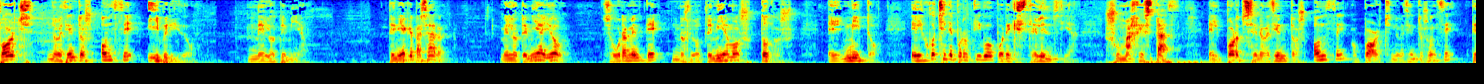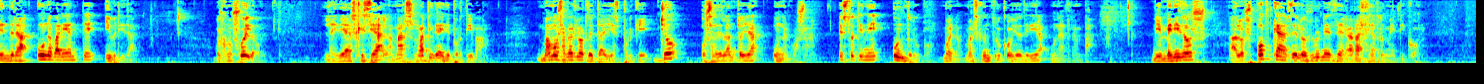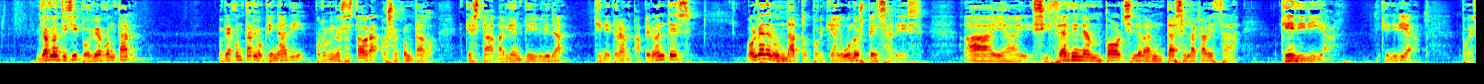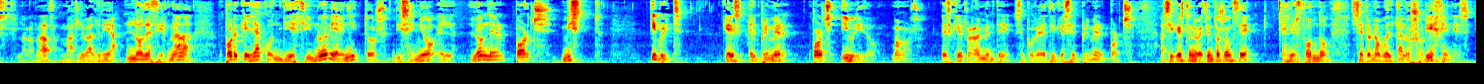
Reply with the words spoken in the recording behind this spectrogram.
Porsche 911 híbrido. Me lo temía. Tenía que pasar. Me lo temía yo. Seguramente nos lo temíamos todos. El mito. El coche deportivo por excelencia. Su majestad. El Porsche 911 o Porsche 911 tendrá una variante híbrida. Os consuelo. La idea es que sea la más rápida y deportiva. Vamos a ver los detalles porque yo os adelanto ya una cosa. Esto tiene un truco. Bueno, más que un truco, yo diría una trampa. Bienvenidos a los podcasts de los lunes de Garaje Hermético. Ya os lo anticipo, os voy a contar, os voy a contar lo que nadie, por lo menos hasta ahora, os ha contado, que esta variante híbrida tiene trampa. Pero antes, os voy a dar un dato, porque algunos pensaréis, ay, ay, si Ferdinand Porsche levantase la cabeza, ¿qué diría? ¿Qué diría? Pues la verdad, más le valdría no decir nada, porque ya con 19 añitos diseñó el Loner Porsche Mist Hybrid, que es el primer Porsche híbrido. Vamos, es que realmente se podría decir que es el primer Porsche. Así que este 911, en el fondo, será una vuelta a los orígenes.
